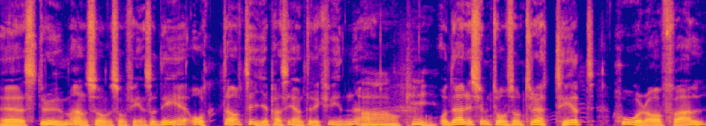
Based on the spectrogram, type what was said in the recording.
eh, struman som, som finns. Och det är åtta av tio patienter är kvinnor. Ah, okej. Och där är symptom som trötthet, håravfall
